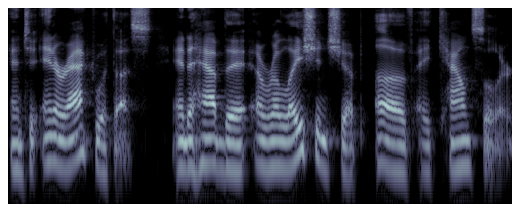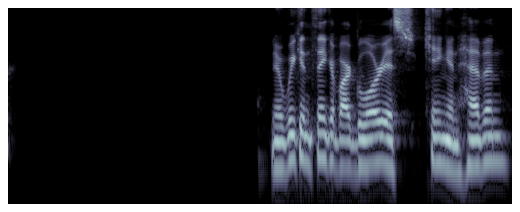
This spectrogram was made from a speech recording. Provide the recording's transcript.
and to interact with us and to have the, a relationship of a counselor. You know, we can think of our glorious King in heaven,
